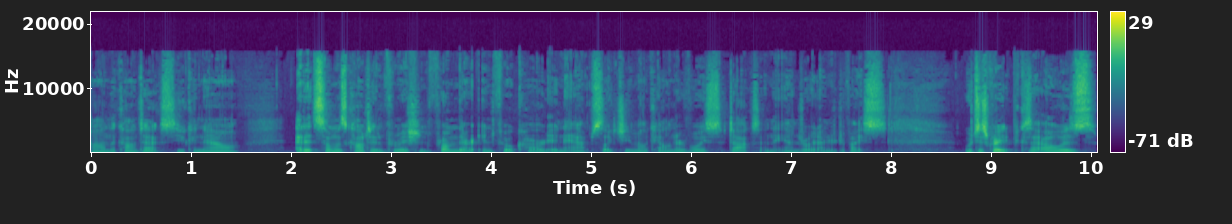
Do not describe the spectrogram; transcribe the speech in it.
on the contacts, you can now edit someone's contact information from their info card in apps like Gmail, Calendar, Voice, Docs, and Android on your device, which is great because I always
